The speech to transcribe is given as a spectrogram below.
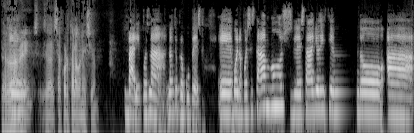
Perdóname, eh, se, ha cortado la conexión. Vale, pues nada, no te preocupes. Eh, bueno, pues estábamos, le estaba yo diciendo a,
